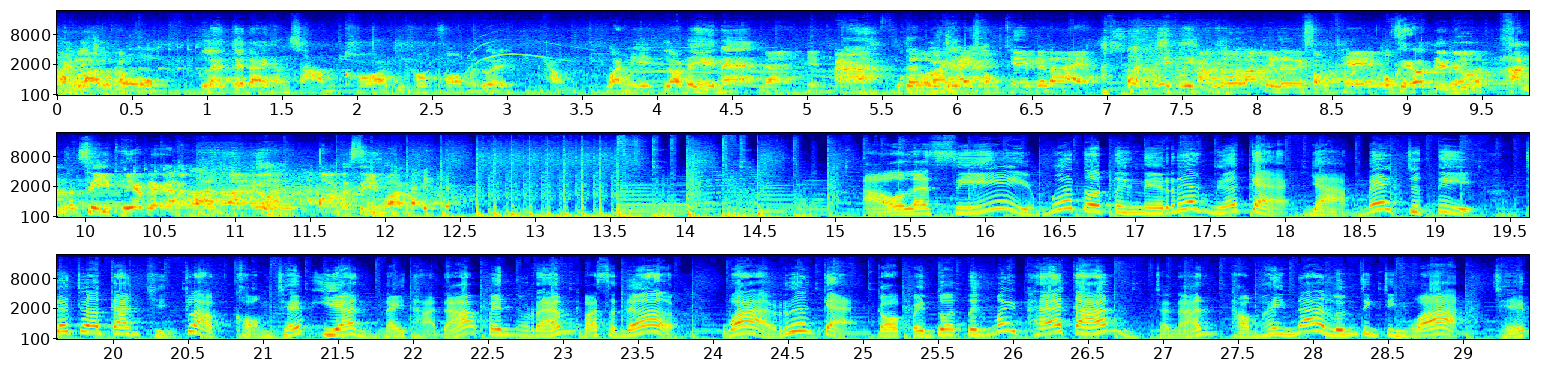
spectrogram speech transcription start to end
ต้ภาอยงในรับชั่วครับโมผงม และจะได้ทั้ง 3 ข้อที่เขาขอมาด้วยครับ วันนี้เราได้เห็นแน่ ได้เห็นไหมอะถ้าคุณใช้ตัวสองเทปก็ได้ค่าตัวรับไปเลยสองเทป โอเคครับ เดี๋ยวเดี๋ยวหั่นสักสี่เทปแล้วกันนะครับผมตอนละสี่วัน เอาละสิ เมื่อตัวตึงในเรื่องเนื้อแกะอย่างเมฆจุติ จะเจอการขิงกลับของเชฟเอียน ในฐานะเป็นแรมบัสเดอร์ ว่าเรื่องแกะก็เป็นตัวตึงไม่แพ้กัน ฉะนั้นทำให้น่าลุ้นจริง ๆ ว่าเชฟ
